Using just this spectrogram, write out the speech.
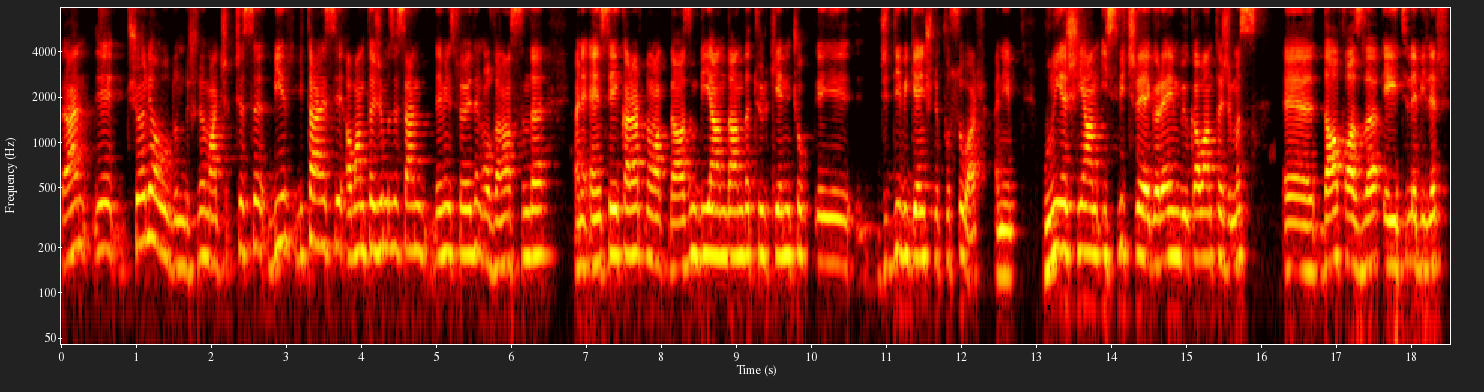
Ben e, şöyle olduğunu düşünüyorum açıkçası. Bir bir tanesi avantajımızı sen demin söyledin Ozan aslında hani enseyi karartmamak lazım. Bir yandan da Türkiye'nin çok e, ciddi bir genç nüfusu var. Hani bunu yaşayan İsviçre'ye göre en büyük avantajımız e, daha fazla eğitilebilir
